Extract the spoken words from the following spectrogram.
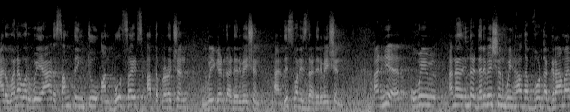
And whenever we add something to on both sides of the production we get the derivation. And this one is the derivation. And here we and in the derivation we have the word the grammar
